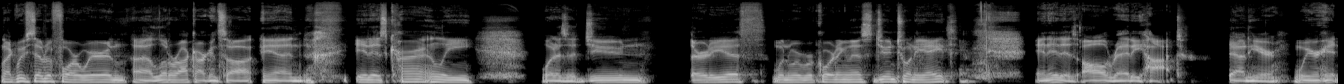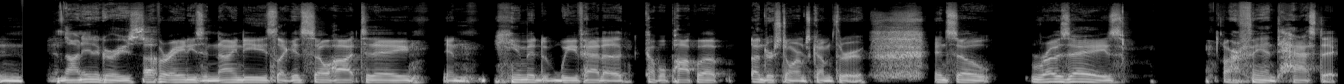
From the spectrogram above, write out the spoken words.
like we've said before, we're in uh, Little Rock, Arkansas, and it is currently, what is it, June 30th when we're recording this, June 28th, and it is already hot down here. We're hitting 90 degrees. upper 80s and 90s. Like it's so hot today and humid. We've had a couple pop up thunderstorms come through. And so rosés are fantastic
